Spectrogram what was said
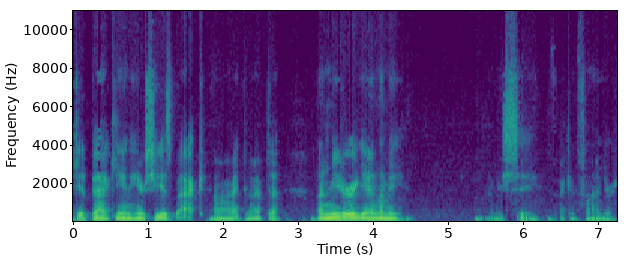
get back in here. She is back. All right. Do I have to unmute her again? Let me let me see if I can find her.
